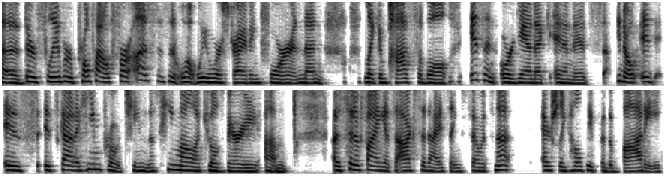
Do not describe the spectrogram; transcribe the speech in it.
uh, their flavor profile for us isn't what we were striving for. And then, like Impossible isn't organic, and it's you know it is it's got a heme protein. This heme molecule is very um, acidifying. It's oxidizing, so it's not actually healthy for the body.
